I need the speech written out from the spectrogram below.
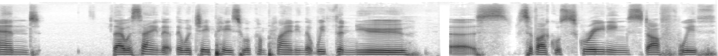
And they were saying that there were GPs who were complaining that with the new uh, cervical screening stuff with,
